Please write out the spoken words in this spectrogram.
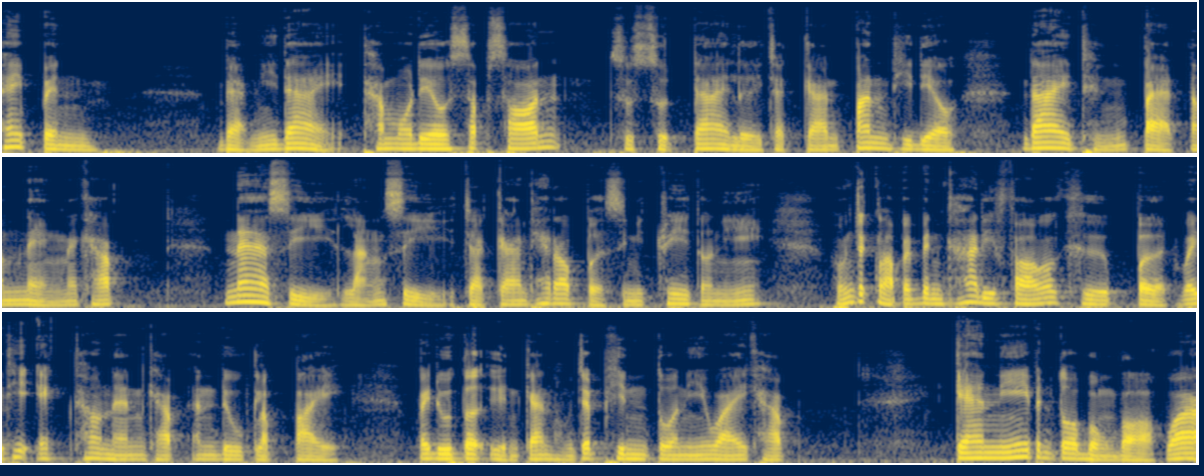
ให้เป็นแบบนี้ได้ทำโมเดลซับซ้อนสุดๆ ได้เลยจากการปั้นทีเดียวได้ถึง 8ตำแหน่งนะครับ หน้า 4 หลัง 4 จากการที่เราเปิด Symmetry ตัวนี้ ผมจะกลับไปเป็นค่า Default ก็คือเปิดไว้ที่ x เท่านั้นครับอันดูกลับไป ไปดูตัวอื่นกัน ผมจะพินตัวนี้ไว้ครับ แกนนี้เป็นตัวบ่งบอกว่า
